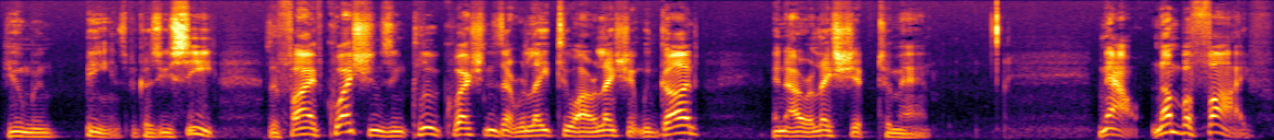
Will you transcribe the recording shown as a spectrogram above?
human beings. Because you see, the five questions include questions that relate to our relationship with God and our relationship to man. Now, number five,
